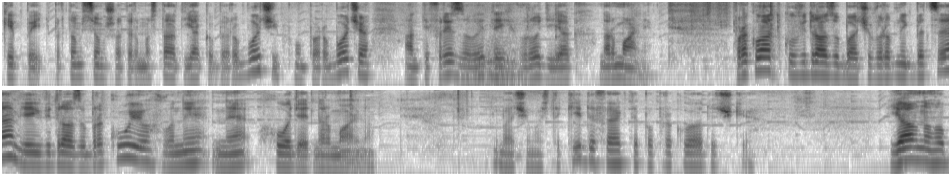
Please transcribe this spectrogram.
кипить. При тому всьому, що термостат якоби робочий, помпа робоча, антифриз залитий вроді як нормальний. Прокладку відразу бачу виробник БЦМ, я їх відразу бракую, вони не ходять нормально. Бачимо ось такі дефекти по прокладочці. Явного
